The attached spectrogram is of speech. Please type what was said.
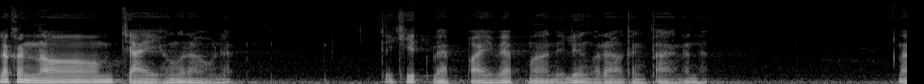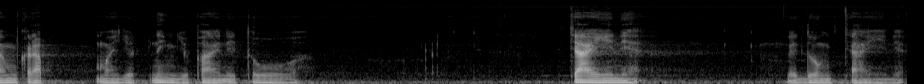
แล้วก็น้อมใจของเราเนะี่ยที่คิดแวบไปแวบมาในเรื่องราวต่าง ๆ นั้นนะนำกลับมาหยุดนิ่งอยู่ภายในตัว ใจเนี่ยหรือดวงใจเนี่ย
